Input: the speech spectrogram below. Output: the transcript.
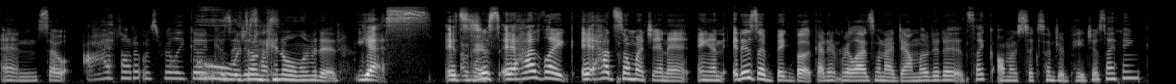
and so i thought it was really good because Oh, it it's on has- Kindle Unlimited. Yes. It's Okay. just it had like it had so much in it and it is a big book. I didn't realize when I downloaded it. It's like almost 600 pages, I think.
